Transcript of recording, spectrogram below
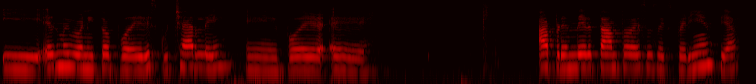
Y es muy bonito poder escucharle, eh, poder aprender tanto de sus experiencias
